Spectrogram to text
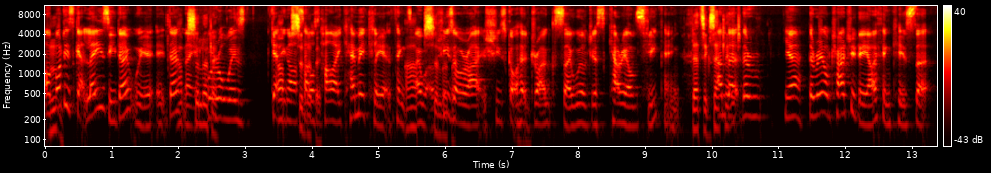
our mm. bodies get lazy, don't we? It don't they? Absolutely. If we're always getting Absolutely. ourselves high chemically, it thinks, oh well, she's all right. She's got her mm. drugs, so we'll just carry on sleeping. That's exactly and it. the, the yeah, the real tragedy, I think, is that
